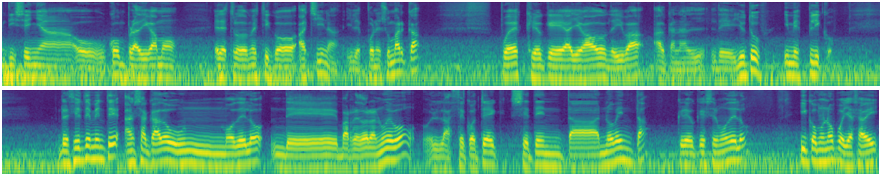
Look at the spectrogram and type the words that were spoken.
diseña o compra, digamos, electrodomésticos a China y les pone su marca, pues creo que ha llegado donde iba al canal de YouTube. Y me explico. Recientemente han sacado un modelo de barredora nuevo, la Cecotec 7090, creo que es el modelo. Y como no, pues ya sabéis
